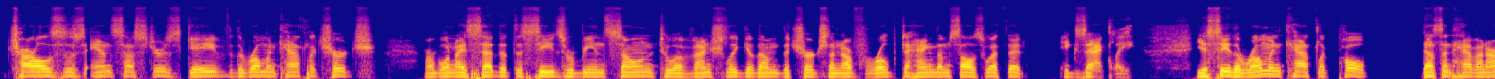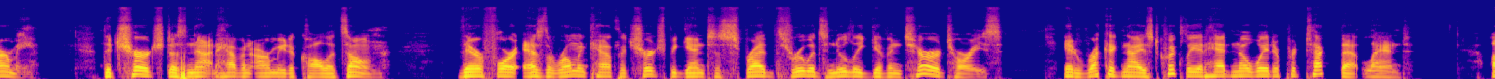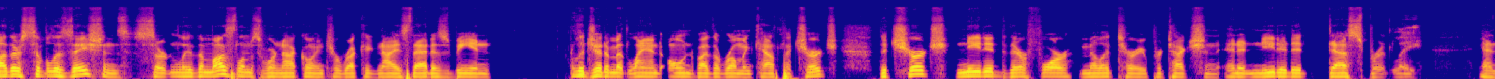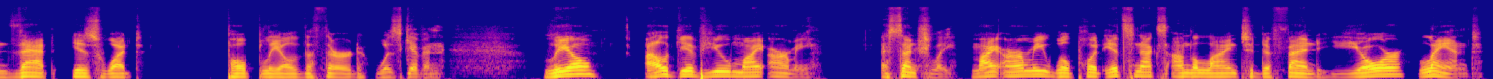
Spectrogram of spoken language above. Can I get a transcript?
Charles's ancestors gave the Roman Catholic Church? Remember when I said that the seeds were being sown to eventually give them the church enough rope to hang themselves with it? Exactly. You see, the Roman Catholic Pope doesn't have an army. The church does not have an army to call its own. Therefore, as the Roman Catholic Church began to spread through its newly given territories, it recognized quickly it had no way to protect that land. Other civilizations, certainly the Muslims, were not going to recognize that as being legitimate land owned by the Roman Catholic Church. The church needed, therefore, military protection, and it needed it desperately. And that is what Pope Leo III was given. Leo, I'll give you my army. Essentially, my army will put its necks on the line to defend your land.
